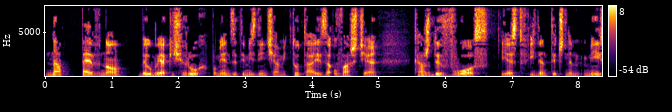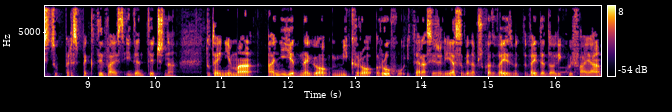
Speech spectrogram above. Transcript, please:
Na pewno byłby jakiś ruch pomiędzy tymi zdjęciami. Tutaj zauważcie, każdy włos jest w identycznym miejscu, perspektywa jest identyczna. Tutaj nie ma ani jednego mikroruchu. I teraz, jeżeli ja sobie na przykład wejdę, do Liquify'a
